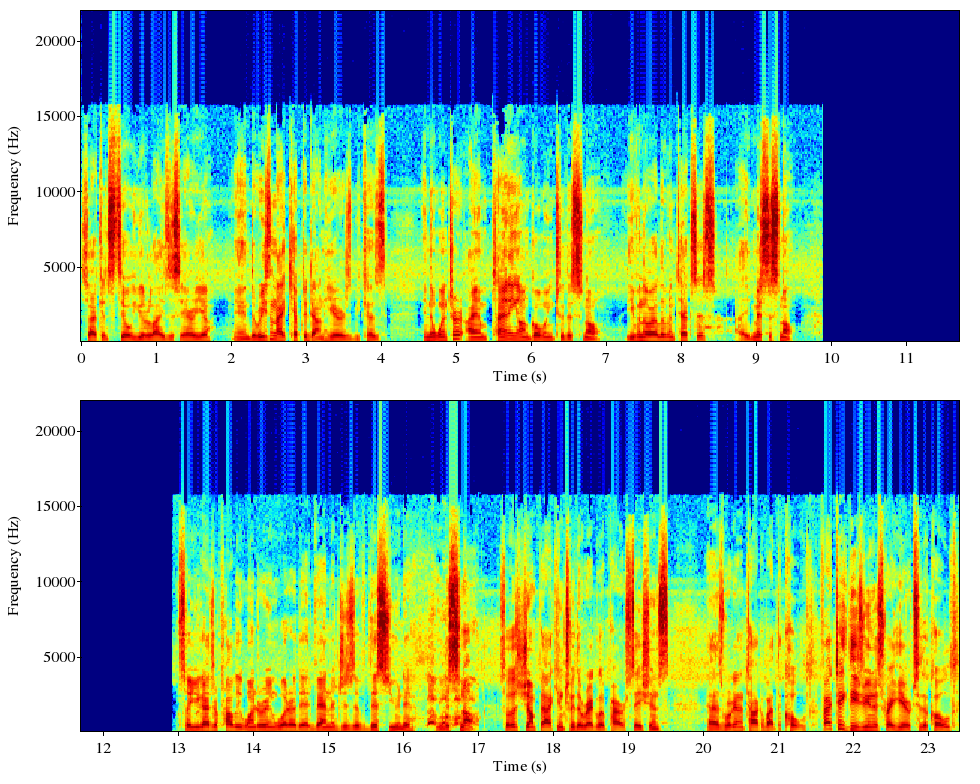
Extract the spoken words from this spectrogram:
so I can still utilize this area. And the reason I kept it down here is because in the winter, I am planning on going to the snow. Even though I live in Texas, I miss the snow. So you guys are probably wondering what are the advantages of this unit in the snow. So let's jump back into the regular power stations as we're going to talk about the cold. If I take these units right here to the cold,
